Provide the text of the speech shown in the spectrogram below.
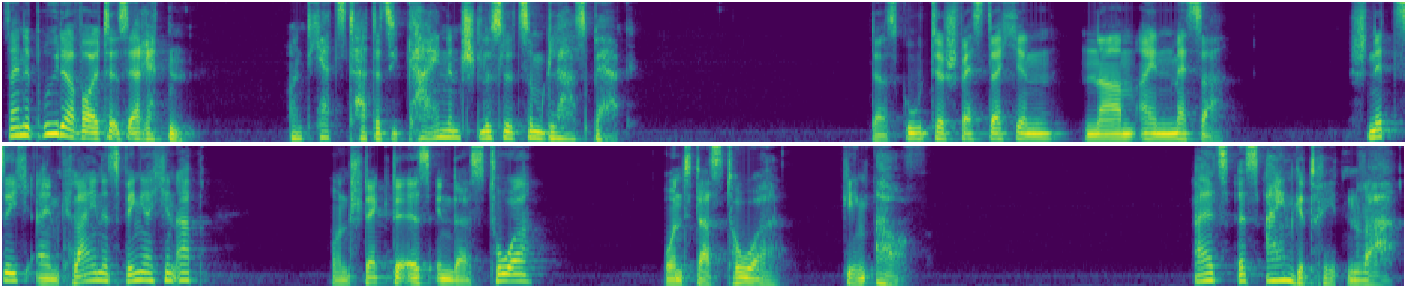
Seine Brüder wollte es erretten, und jetzt hatte sie keinen Schlüssel zum Glasberg. Das gute Schwesterchen nahm ein Messer, schnitt sich ein kleines Fingerchen ab und steckte es in das Tor, und das Tor ging auf. Als es eingetreten war,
